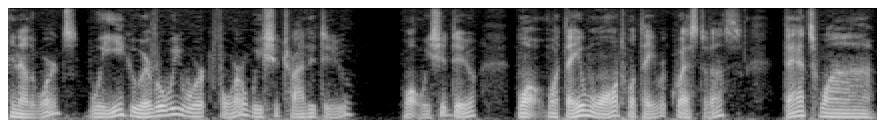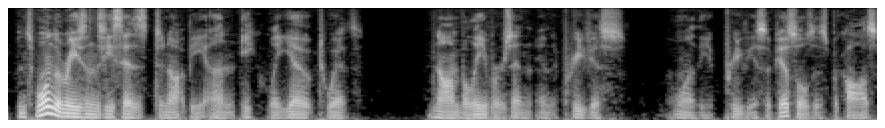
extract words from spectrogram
In other words, we, whoever we work for, we should try to do what we should do, what, what they want, what they request of us. That's why, it's one of the reasons he says to not be unequally yoked with non-believers in, in the previous, one of the previous epistles is because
